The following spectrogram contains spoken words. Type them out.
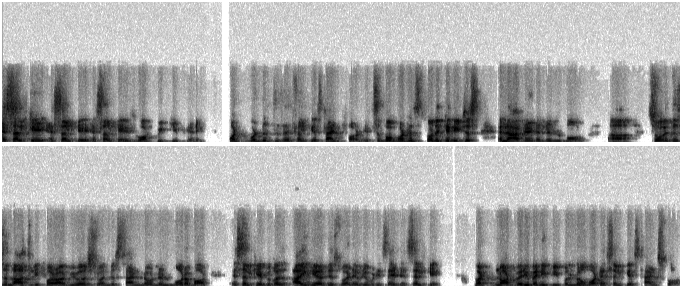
SLK, SLK, SLK is what we keep hearing. What what does this SLK stand for? It's what, what is for? Can you just elaborate a little more Uh, so this is largely for our viewers to understand know a little more about SLK because I hear this word, everybody said SLK, but not very many people know what SLK stands for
